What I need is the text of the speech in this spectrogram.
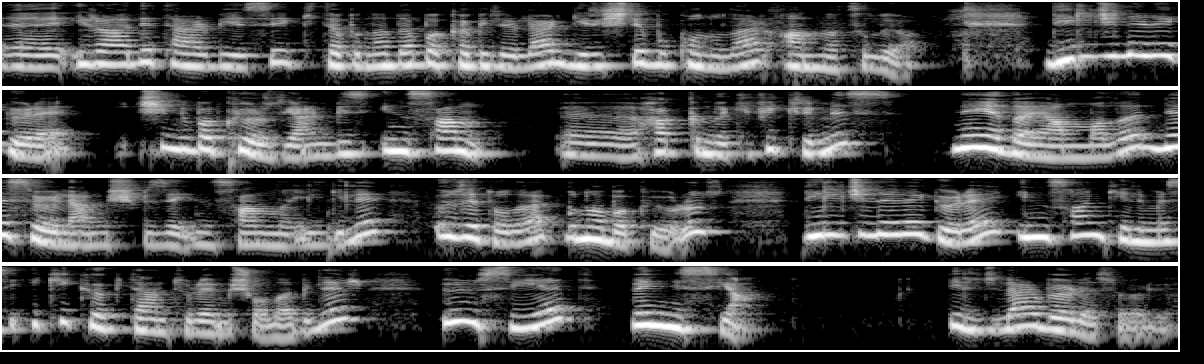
e, İrade Terbiyesi kitabına da bakabilirler. Girişte bu konular anlatılıyor. Dilcilere göre şimdi bakıyoruz yani biz insan e, hakkındaki fikrimiz neye dayanmalı, ne söylenmiş bize insanla ilgili özet olarak buna bakıyoruz. Dilcilere göre insan kelimesi iki kökten türemiş olabilir. Ünsiyet ve nisyan. Dilciler böyle söylüyor.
